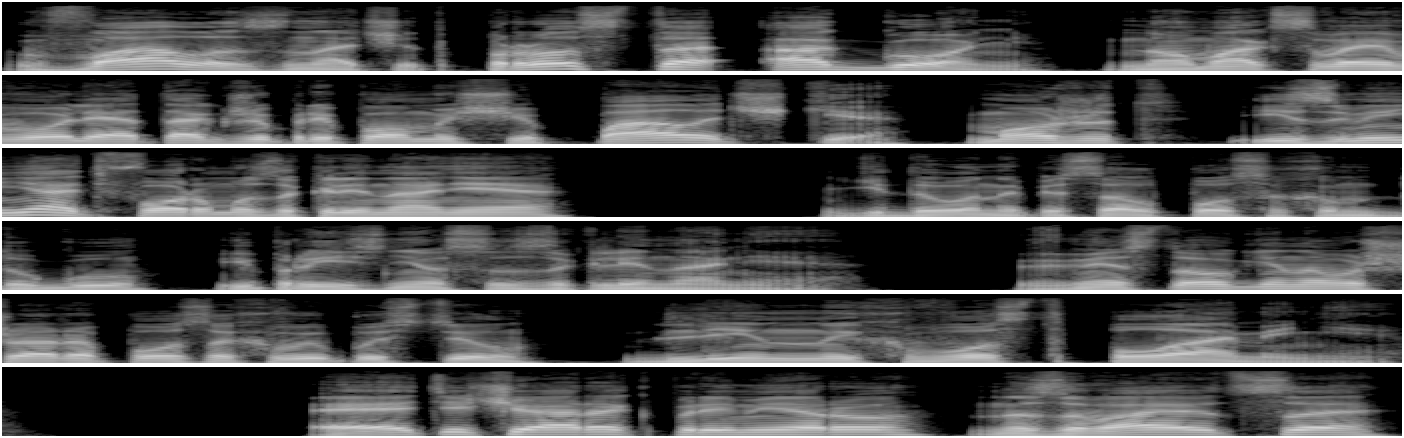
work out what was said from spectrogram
Вала значит просто огонь, но маг своей воли, а также при помощи палочки может изменять форму заклинания. Гидеон написал посохом дугу и произнес заклинание. Вместо огненного шара посох выпустил длинный хвост пламени. Эти чары, к примеру, называются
